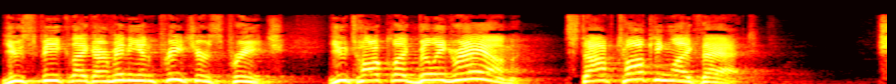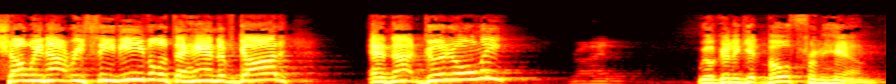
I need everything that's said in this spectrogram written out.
You speak like Arminian preachers preach. You talk like Billy Graham. Stop talking like that. Shall we not receive evil at the hand of God and not good only? Right. We're going to get both from Him.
